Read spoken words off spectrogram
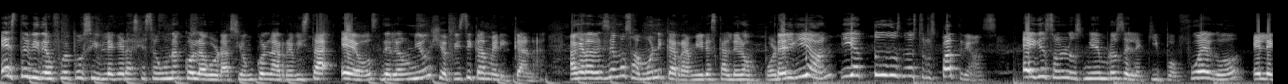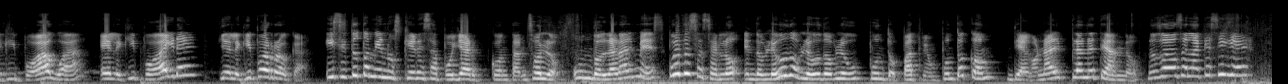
Este video fue posible gracias a una colaboración con la revista EOS de la Unión Geofísica Americana. Agradecemos a Mónica Ramírez Calderón por el guion y a todos nuestros Patreons. Ellos son los miembros del equipo Fuego, el equipo Agua, el equipo Aire y el equipo Roca. Y si tú también nos quieres apoyar con tan solo un dólar al mes, puedes hacerlo en www.patreon.com diagonal planeteando. Nos vemos en la que sigue.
